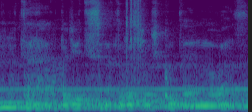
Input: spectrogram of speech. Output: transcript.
No tak, podívejte se na tuhle složku, to je jenom o vás.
